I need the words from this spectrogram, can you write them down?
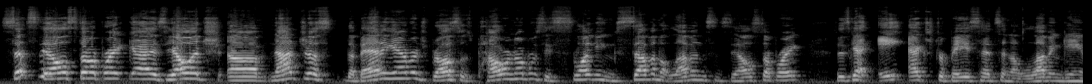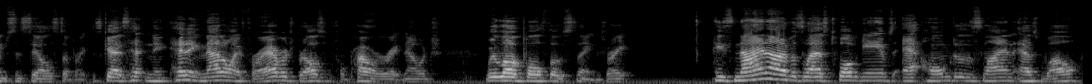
Since the All Star break, guys, Yelich, um, not just the batting average, but also his power numbers. He's slugging 711 since the All Star break. So he's got eight extra base hits in 11 games since the All Star break. This guy's hitting, hitting not only for average, but also for power right now, which we love both those things, right? He's nine out of his last 12 games at home to this line as well.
